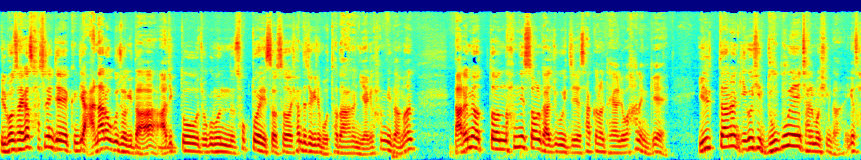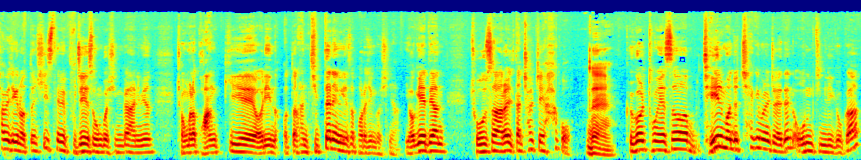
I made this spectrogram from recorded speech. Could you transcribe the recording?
일본 사회가 사실은 이제 굉장히 아날로그적이다. 아직도 조금은 속도에 있어서 현대적이지 못하다 하는 이야기를 합니다만 나름의 어떤 합리성을 가지고 이제 사건을 대하려고 하는 게 일단은 이것이 누구의 잘못인가? 이게 사회적인 어떤 시스템의 부재에서 온 것인가? 아니면 정말 광기에 어린 어떤 한 집단에 의해서 벌어진 것이냐? 여기에 대한 조사를 일단 철저히 하고 네. 그걸 통해서 제일 먼저 책임을 져야 된 오음 진리교가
